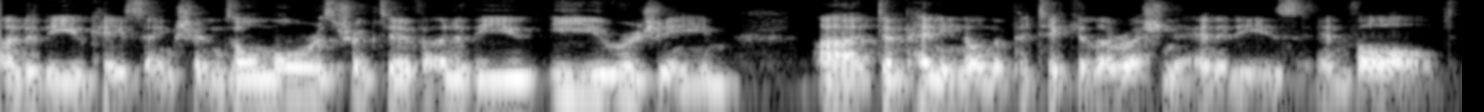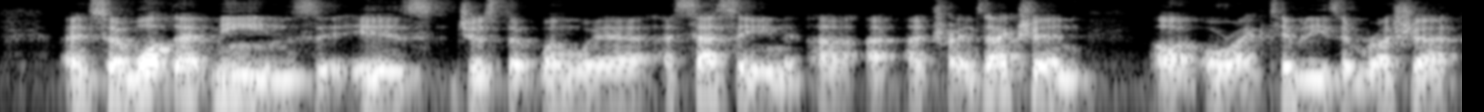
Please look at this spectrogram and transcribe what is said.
under the UK sanctions or more restrictive under the EU regime, uh, depending on the particular Russian entities involved. And so, what that means is just that when we're assessing a, a, a transaction or, uh, or, activities in Russia,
